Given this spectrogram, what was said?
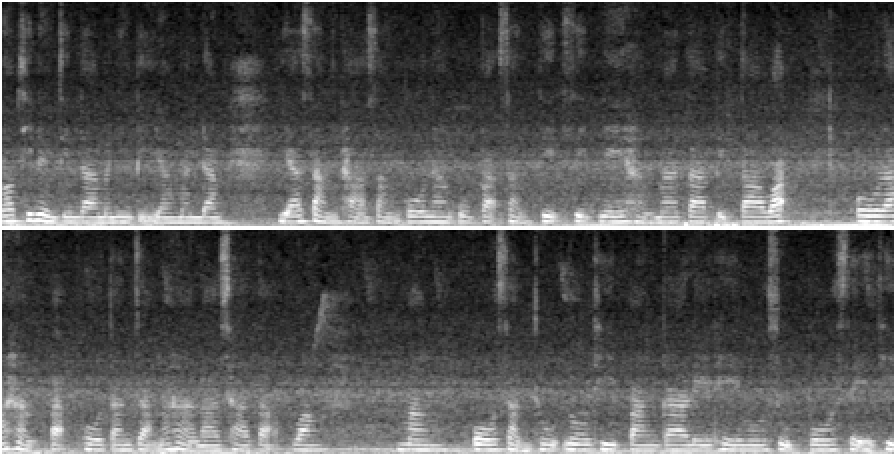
รอบที่หนึ่งจินดามณีปียังมันดังยะสังถาสังโกนางอุปสันติสิเนหังมาตาปิตาวะ โอระหังปะโพตันจะมหาราชาตะวังมังโปสันทุโนทีปังกาเลเทโวสุโปเสถิ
